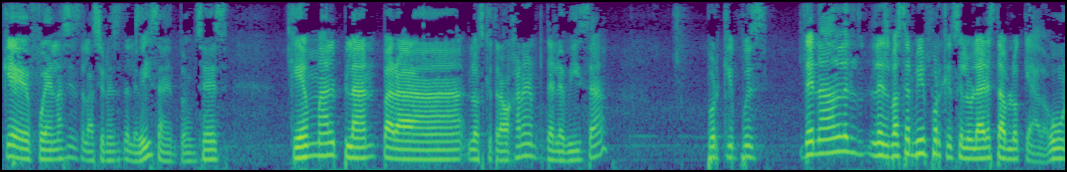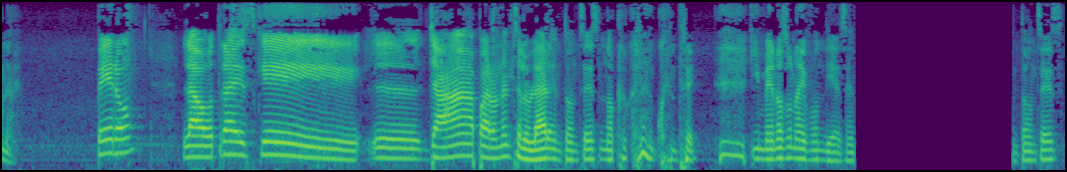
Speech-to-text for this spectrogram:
que fue en las instalaciones de Televisa. Entonces, qué mal plan para los que trabajan en Televisa. Porque, pues, de nada les, va a servir porque el celular está bloqueado. Una. Pero la otra es que ya pararon el celular, entonces no creo que lo encuentre. Y menos un iPhone 10. Entonces,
